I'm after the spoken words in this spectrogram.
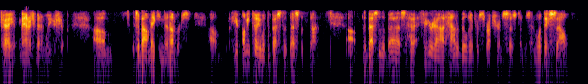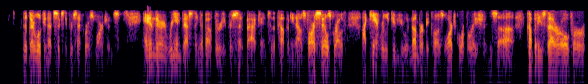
Okay, management and leadership. Um, it's about making the numbers. Um, here, let me tell you what the best of the best have done. Uh, the best of the best have figured out how to build infrastructure and systems and what they sell that they're looking at 60% gross margins, and they're reinvesting about 30% back into the company. Now, as far as sales growth, I can't really give you a number because large corporations, uh, companies that are over,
